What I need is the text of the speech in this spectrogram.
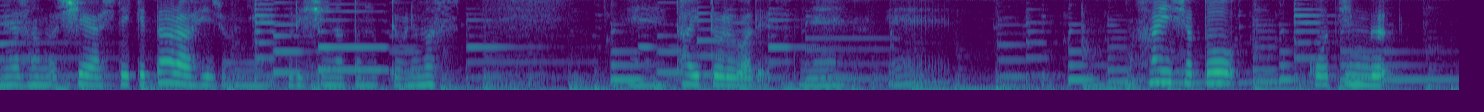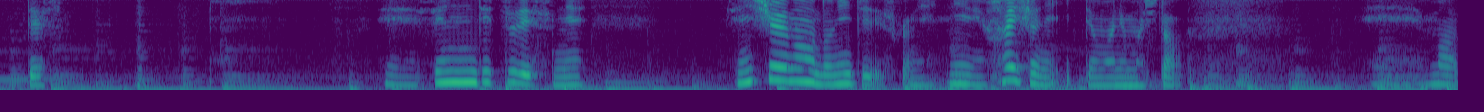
皆さんとシェアしていけたら非常に嬉しいなと思っております、えー、タイトルはですね、えー、歯医者とコーチングです、えー、先日ですね先週の土日ですかねに歯医者に行ってまいりました、えー、まあ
